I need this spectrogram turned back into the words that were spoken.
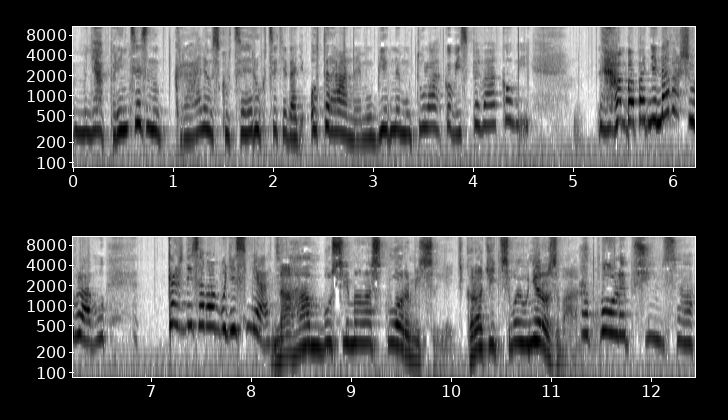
mňa princeznú kráľovskú dceru chcete dať otránnemu, biednemu tulákovi, spevákovi. Hamba padne na vašu hlavu. Každý sa vám bude smiať. Na hambu si mala skôr myslieť, krotiť svoju A nerozvážnosť. polepším sa,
